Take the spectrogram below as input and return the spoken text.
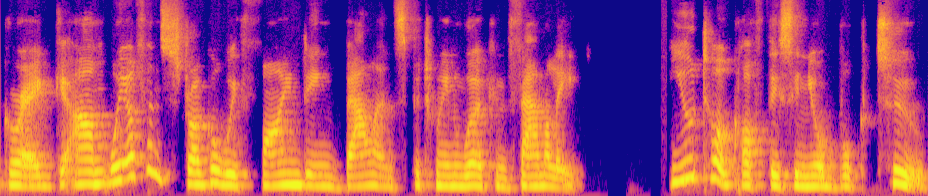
Greg, um, we often struggle with finding balance between work and family. You talk of this in your book too,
